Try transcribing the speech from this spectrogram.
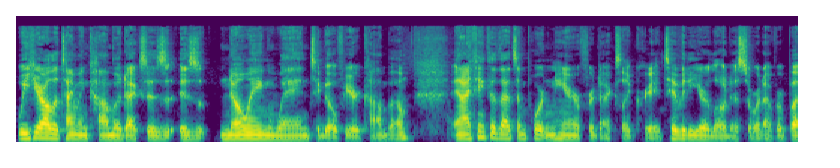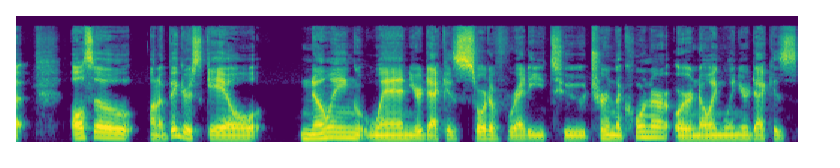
we hear all the time in combo decks is is knowing when to go for your combo and i think that that's important here for decks like creativity or lotus or whatever but also on a bigger scale knowing when your deck is sort of ready to turn the corner or knowing when your deck is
